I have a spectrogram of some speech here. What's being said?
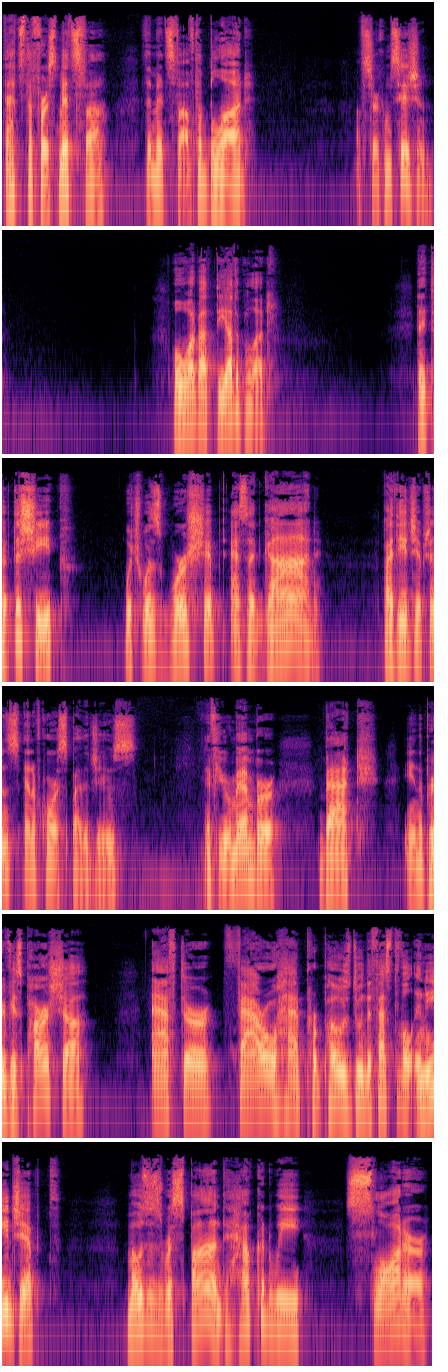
That's the first mitzvah, the mitzvah of the blood of circumcision. Well, what about the other blood? They took the sheep, which was worshipped as a god by the Egyptians and of course by the Jews. If you remember back in the previous Parsha, after Pharaoh had proposed doing the festival in Egypt, Moses responded, how could we slaughter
